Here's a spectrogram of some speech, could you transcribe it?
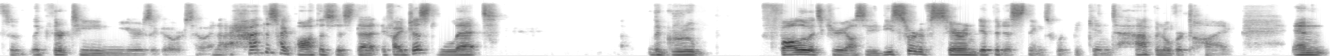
so like 13 years ago or so. And I had this hypothesis that if I just let the group follow its curiosity, these sort of serendipitous things would begin to happen over time. And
